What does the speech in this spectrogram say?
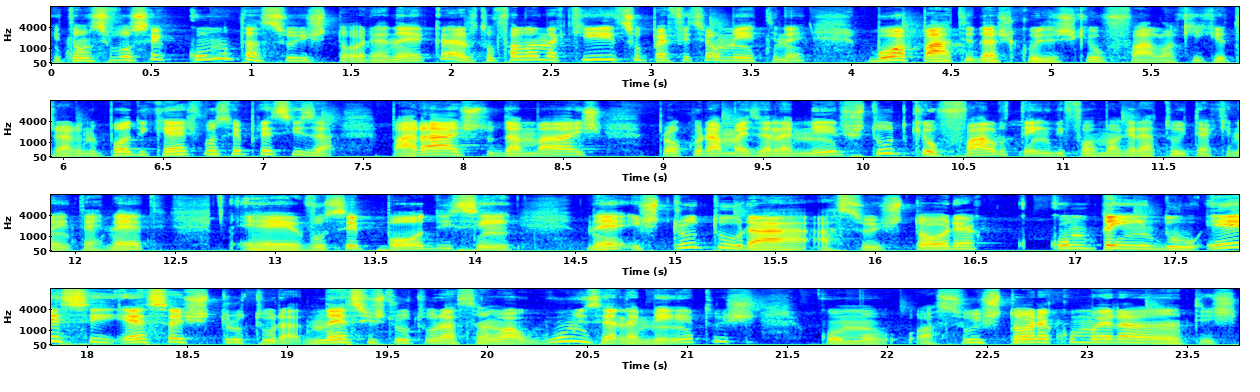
Então, se você conta a sua história, né? Claro, estou falando aqui superficialmente, né? Boa parte das coisas que eu falo aqui, que eu trago no podcast, você precisa parar, estudar mais, procurar mais elementos. Tudo que eu falo tem de forma gratuita aqui na internet. É, você pode sim, né? Estruturar a sua história contendo esse, essa estrutura, nessa estruturação alguns elementos, como a sua história como era antes,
